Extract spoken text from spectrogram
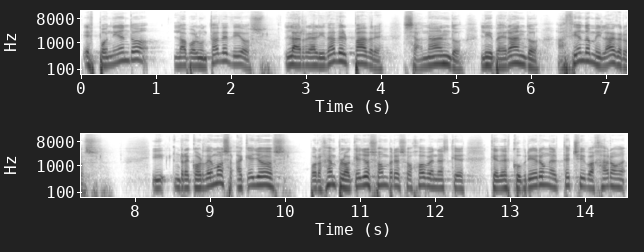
exponiendo la voluntad de Dios, la realidad del Padre, sanando, liberando, haciendo milagros. Y recordemos aquellos Por ejemplo, aquellos hombres o jóvenes que, que descubrieron el techo y bajaron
